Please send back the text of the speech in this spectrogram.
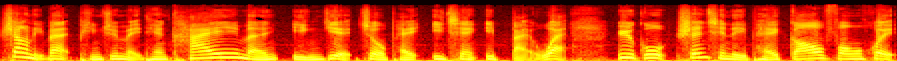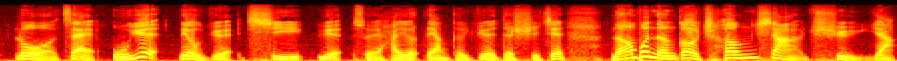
上礼拜平均每天开门营业就赔一千一百万，预估申请理赔高峰会落在五月、六月、七月，所以还有两个月的时间，能不能够撑下去呀？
